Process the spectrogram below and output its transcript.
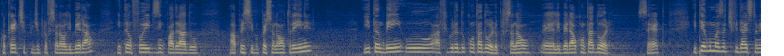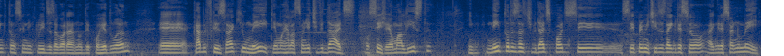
qualquer tipo de profissional liberal, então foi desenquadrado a princípio o personal trainer e também o, a figura do contador, do profissional é, liberal contador, certo? E tem algumas atividades também que estão sendo incluídas agora no decorrer do ano. É, cabe frisar que o MEI tem uma relação de atividades, ou seja, é uma lista e nem todas as atividades podem ser, ser permitidas a ingressar, a ingressar no MEI.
